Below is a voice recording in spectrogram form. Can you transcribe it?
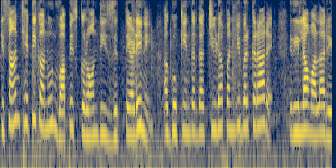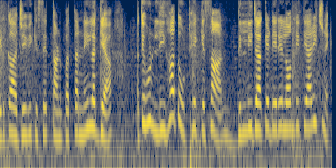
ਕਿਸਾਨ ਖੇਤੀ ਕਾਨੂੰਨ ਵਾਪਸ ਕਰਾਉਣ ਦੀ ਜ਼ਿੱਦ ਤੇ ਅੜੇ ਨੇ। ਅੱਗੋਂ ਕੇਂਦਰ ਦਾ ਚੀੜਾਪਨ ਵੀ ਬਰਕਰਾਰ ਹੈ। ਰੇਲਾਂ ਵਾਲਾ ਰੇੜਕਾ ਅਜੇ ਵੀ ਕਿਸੇ ਤਣ ਪੱਤਨ ਨਹੀਂ ਲੱਗਿਆ ਅਤੇ ਹੁਣ ਲੀਹਾਂ ਤੋਂ ਉੱਠੇ ਕਿਸਾਨ ਦਿੱਲੀ ਜਾ ਕੇ ਡੇਰੇ ਲਾਉਣ ਦੀ ਤਿਆਰੀ 'ਚ ਨੇ।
